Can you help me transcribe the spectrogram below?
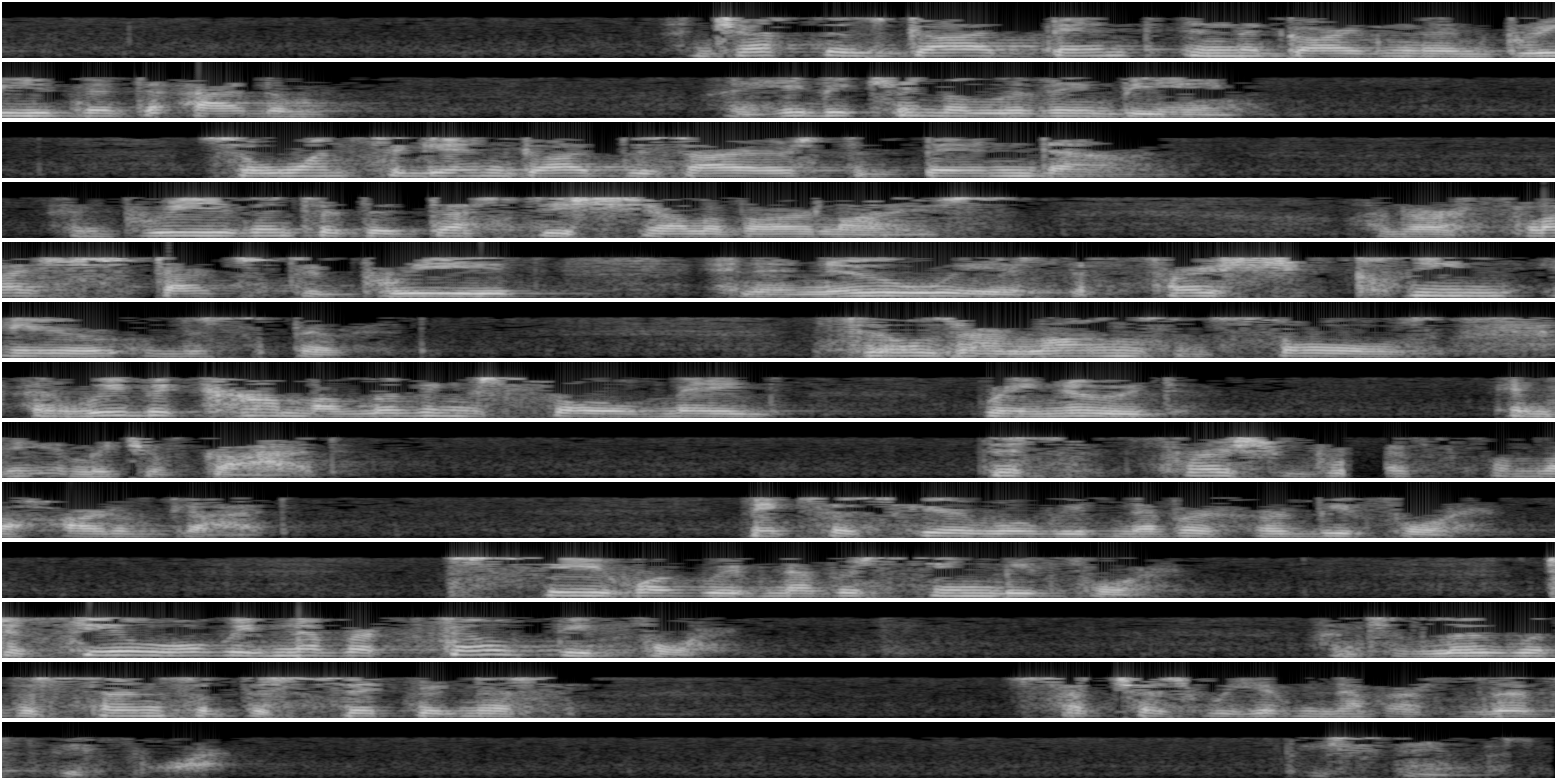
And just as God bent in the garden and breathed into Adam, and he became a living being, so once again God desires to bend down and breathe into the dusty shell of our lives. And our flesh starts to breathe in a new way as the fresh, clean air of the Spirit fills our lungs and souls, and we become a living soul made renewed in the image of God. This fresh breath from the heart of God makes us hear what we've never heard before, see what we've never seen before, to feel what we've never felt before, and to live with a sense of the sacredness such as we have never lived before. Please stand with me.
